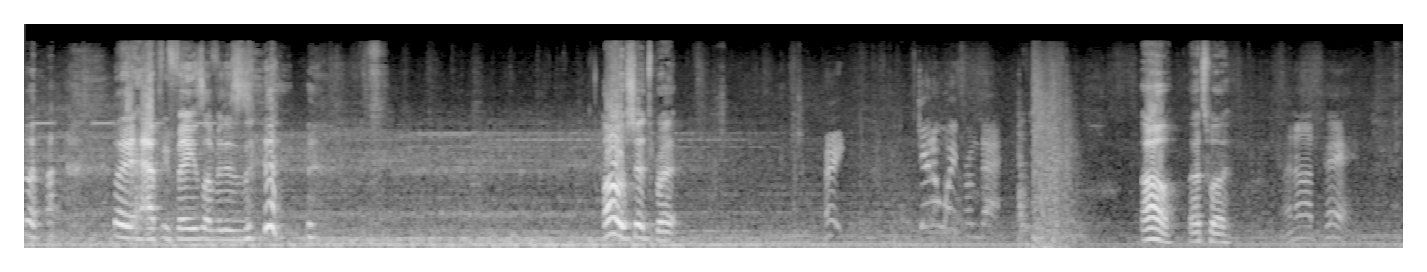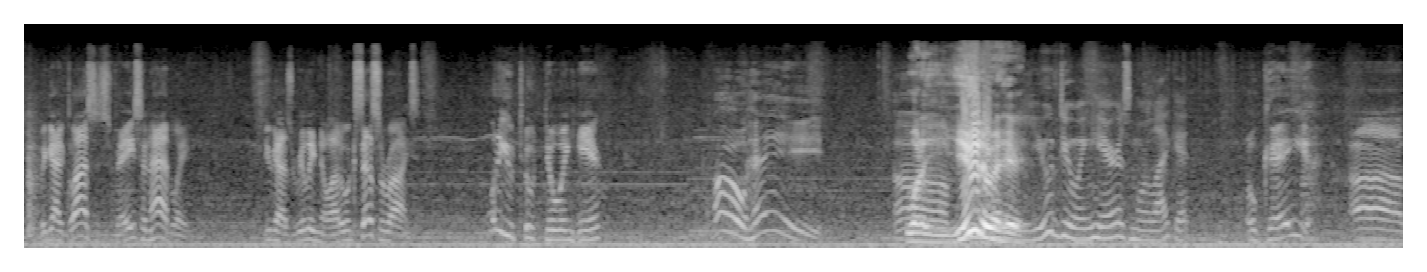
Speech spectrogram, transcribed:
Look at happy face up in his. oh shit, Brett. Hey, get away from that. Oh, that's why. An odd pair. We got Glasses Face and Hadley. You guys really know how to accessorize. What are you two doing here? Oh, hey. What are Um, you doing here? What are here? you doing here is more like it. Okay. Uh,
